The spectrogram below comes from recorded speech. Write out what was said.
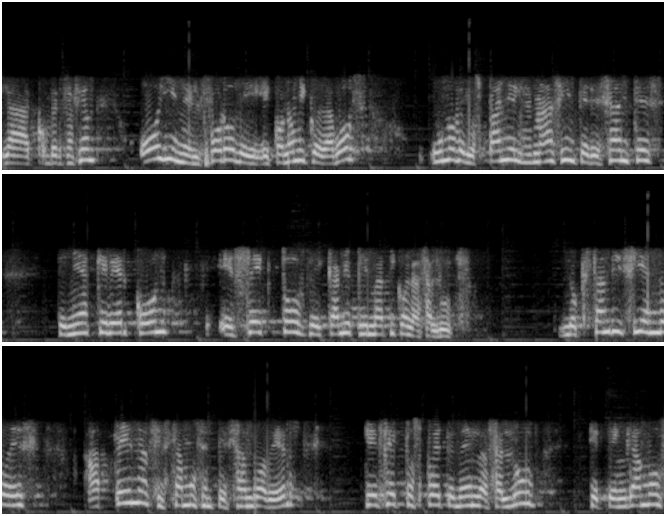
la conversación, hoy en el foro de económico de Davos, uno de los paneles más interesantes tenía que ver con efectos del cambio climático en la salud. Lo que están diciendo es, apenas estamos empezando a ver qué efectos puede tener en la salud que tengamos,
